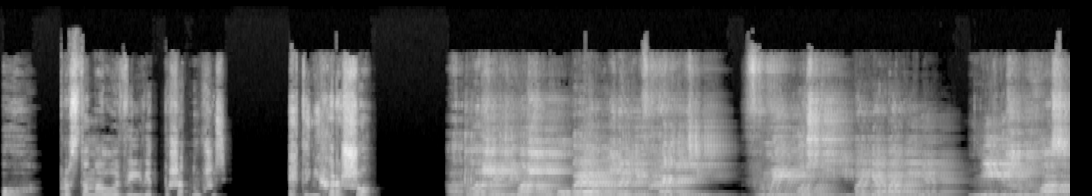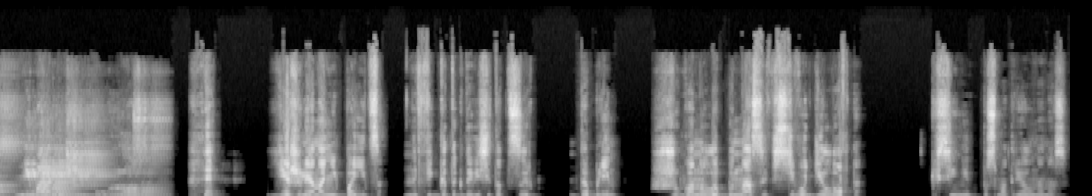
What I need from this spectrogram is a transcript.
«О!» — простонала Вельвет, пошатнувшись. «Это нехорошо!» «Отложите ваше убогое оружие и входите! Вы мои гости, ибо я богиня, не вижу в вас ни малейшей угрозы!» Хе! Ежели она не боится, нафига тогда весь этот цирк? Да блин, шуганула бы нас и всего делов-то! Ксенит посмотрел на нас.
